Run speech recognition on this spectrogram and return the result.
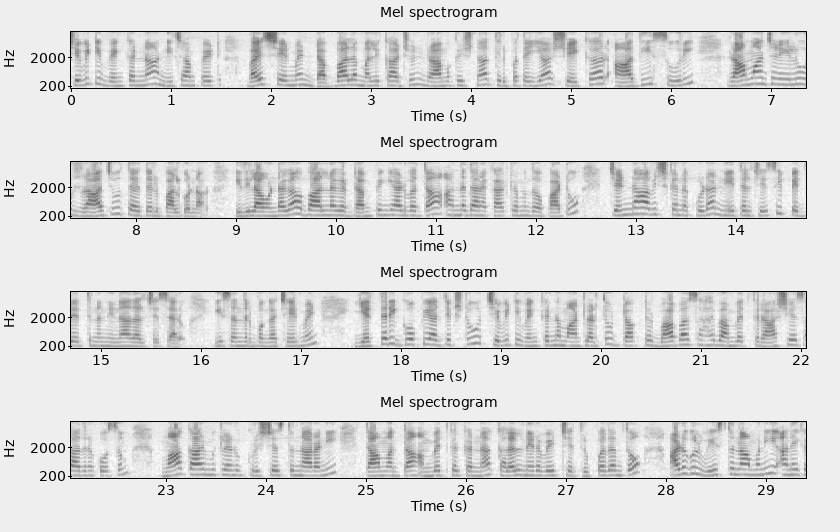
చెవిటి వెంకన్న నిజాంపేట్ వైస్ చైర్మన్ డబ్బాల మల్లికార్జున్ రామకృష్ణ తిరుపతయ్య శేఖర్ ఆది సూరి రామాంజనేయులు రాజు తదితరులు పాల్గొన్నారు. ఇదిలా ఉండగా బాలనగర్ డంపింగ్ యార్డ్ వద్ద అన్నదాన కార్యక్రమంతో పాటు జెండా ఆవిష్కరణ కూడా నేతలు చేసి పెద్ద ఎత్తున నినాదాలు చేశారు. ఈ సందర్భంగా చైర్మన్ ఎత్తరి గోపి అధ్యక్షుడు చెవిటి వెంకన్న మాట్లాడుతూ డాక్టర్ బాబాసాహెబ్ అంబేద్కర్ ఆశయ సాధన కోసం మా కార్మికులను కృషి చేస్తున్నారని తామంతా అంబేద్కర్ కన్నా కలలు నెరవేర్చే దృక్పథంతో అడుగులు వేస్తున్నామని అనేక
